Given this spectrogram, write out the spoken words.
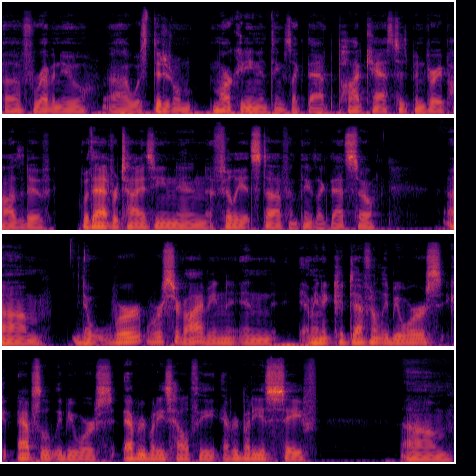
of revenue uh, with digital marketing and things like that. The podcast has been very positive with advertising and affiliate stuff and things like that. So, um, you know, we're we're surviving, and I mean, it could definitely be worse. It could absolutely be worse. Everybody's healthy. Everybody is safe. Um,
